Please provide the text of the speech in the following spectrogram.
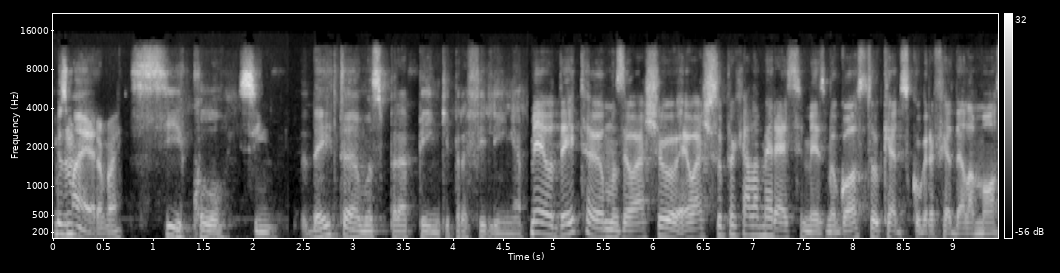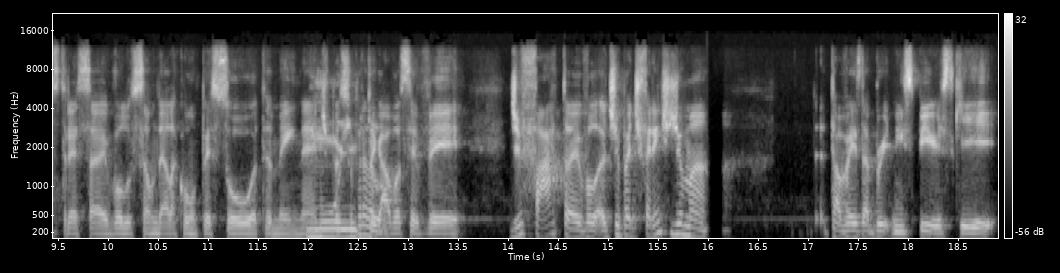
Mesma era, vai. Ciclo. Sim. Deitamos pra Pink, pra filhinha. Meu, deitamos. Eu acho, eu acho super que ela merece mesmo. Eu gosto que a discografia dela mostra essa evolução dela como pessoa também, né? Tipo, é super Muito. legal você ver. De fato, a evolução. Tipo, é diferente de uma. Talvez da Britney Spears, que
